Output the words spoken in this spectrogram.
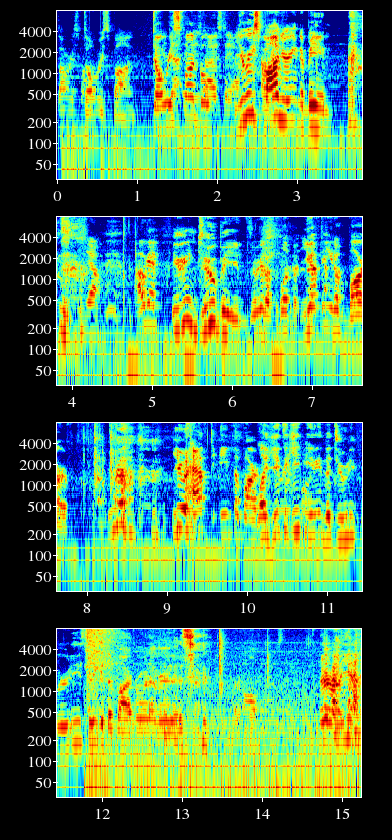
Don't respond. Don't respawn. Don't If you die- respawn, if you die, but stay out. You respawn, Okay. you're eating a bean. Yeah. okay. You're eating two beans. We're gonna flip it. You have to eat a barf. you have to eat the bar. Like you have to keep eating the tutti fruities till you get the barf or whatever it is. But all of them, They're, all- yeah.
